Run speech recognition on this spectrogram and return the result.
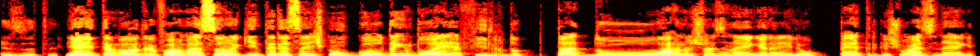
exatamente. E aí tem uma outra informação aqui interessante, que o Golden Boy é filho do, do Arnold Schwarzenegger, né? Ele é o Patrick Schwarzenegger,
